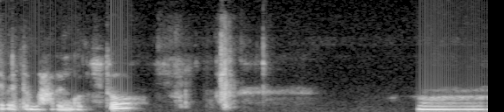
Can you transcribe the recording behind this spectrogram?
세뱃돈 받은 것도 어,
